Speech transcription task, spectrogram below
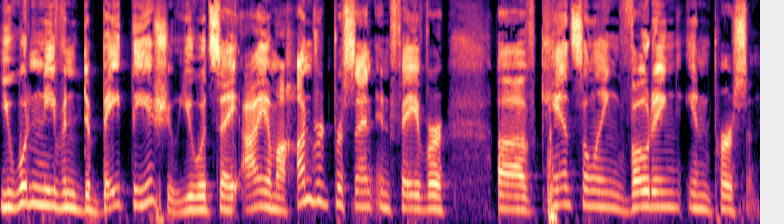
you wouldn't even debate the issue. You would say, I am 100% in favor of canceling voting in person.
